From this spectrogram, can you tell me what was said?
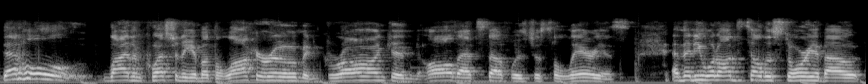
that whole line of questioning about the locker room and gronk and all that stuff was just hilarious and then he went on to tell the story about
